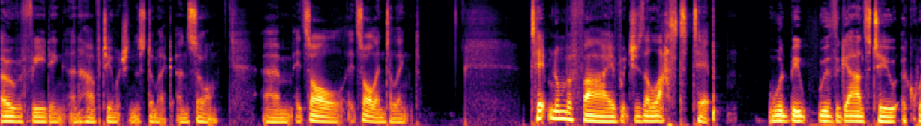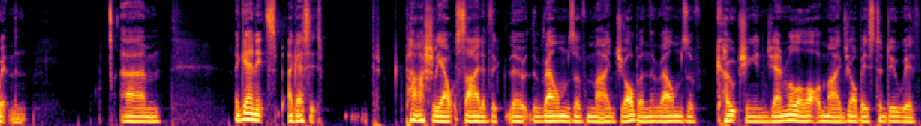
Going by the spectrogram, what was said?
overfeeding and have too much in the stomach, and so on. Um, it's all it's all interlinked. tip number five, which is the last tip, would be with regards to equipment. Um, again, it's I guess it's partially outside of the, the, the realms of my job and the realms of coaching in general. A lot of my job is to do with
